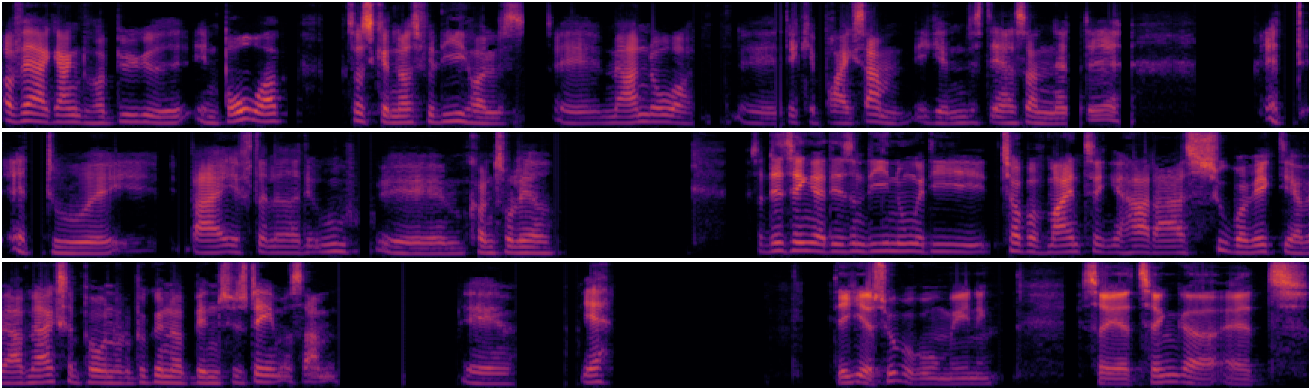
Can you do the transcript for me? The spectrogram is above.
Og hver gang du har bygget en bro op, så skal den også vedligeholdes. Øh, med andre ord, øh, det kan brække sammen igen, hvis det er sådan, at, øh, at, at du øh, bare efterlader det ukontrolleret. Så det tænker jeg, det er sådan lige nogle af de top of mind ting, jeg har, der er super vigtige at være opmærksom på, når du begynder at binde systemer sammen. Øh, ja. Det giver super god mening. Så jeg tænker, at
